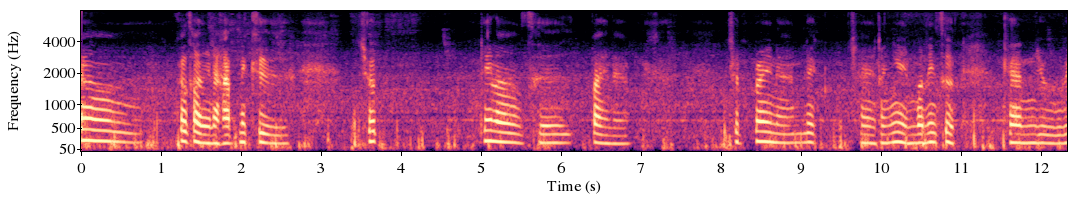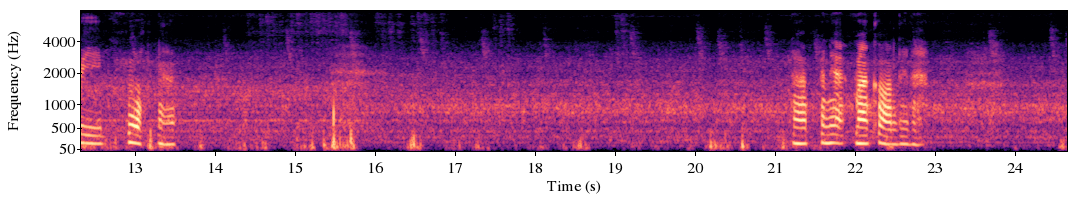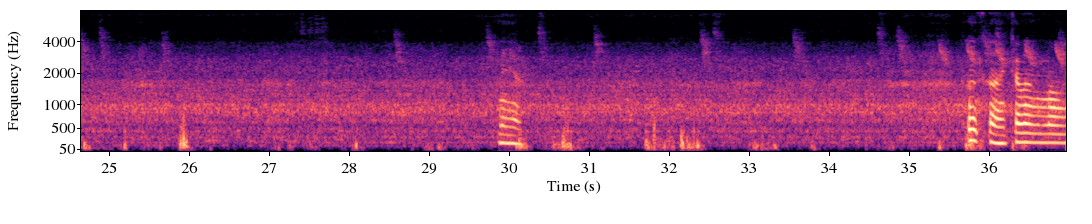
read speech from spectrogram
ก็ก็สวัสดีนะครับ นี่คือชุดที่เราซื้อไปนะชุดว่ายน้ำเด็กชายทั้งเห็นบริสุทธิ์แกน UV บวกนะครับนะครับอันเนี้ยมาก่อนเลยนะครับ เนี่ยผู้ขายกำลังรอ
